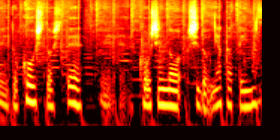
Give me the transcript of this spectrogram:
ー、と講師として、えー、後進の指導に当たっています。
